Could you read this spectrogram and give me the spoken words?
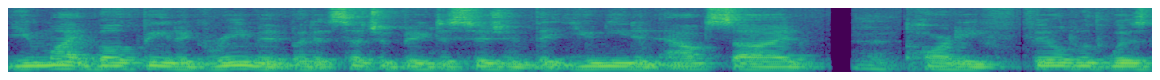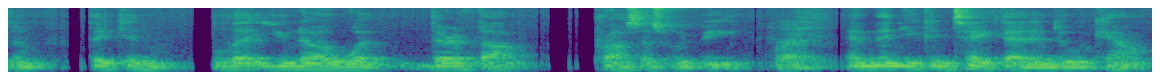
you might both be in agreement but it's such a big decision that you need an outside Yeah. party filled with wisdom that can let you know what their thought process would be Right. and then you can take that into account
